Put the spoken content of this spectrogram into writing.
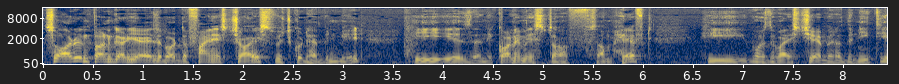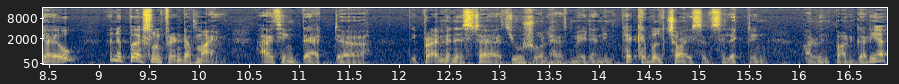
So Arvind Panagaria is about the finest choice which could have been made. He is an economist of some heft. He was the vice chairman of the Niti Aayog and a personal friend of mine. I think that uh, the Prime Minister, as usual, has made an impeccable choice in selecting Arvind Panagaria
